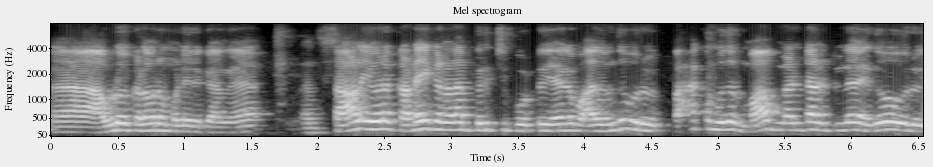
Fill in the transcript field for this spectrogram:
அவ்வளோ அவ்வளவு கலவரம் பண்ணியிருக்காங்க. அந்த சாலையோர கடைகள் எல்லாம் பிரிச்சு போட்டு ஏக அது வந்து ஒரு பார்க்கும்போது ஒரு மாப் மென்டாலிட்டியில ஏதோ ஒரு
